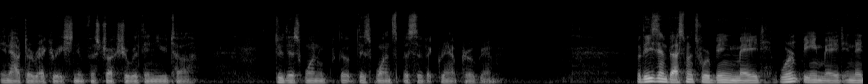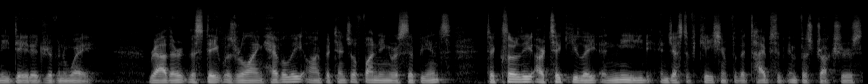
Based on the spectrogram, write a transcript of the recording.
in outdoor recreation infrastructure within Utah through this one, this one specific grant program. But these investments were being made, weren't being made in any data-driven way. Rather, the state was relying heavily on potential funding recipients to clearly articulate a need and justification for the types of infrastructures,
